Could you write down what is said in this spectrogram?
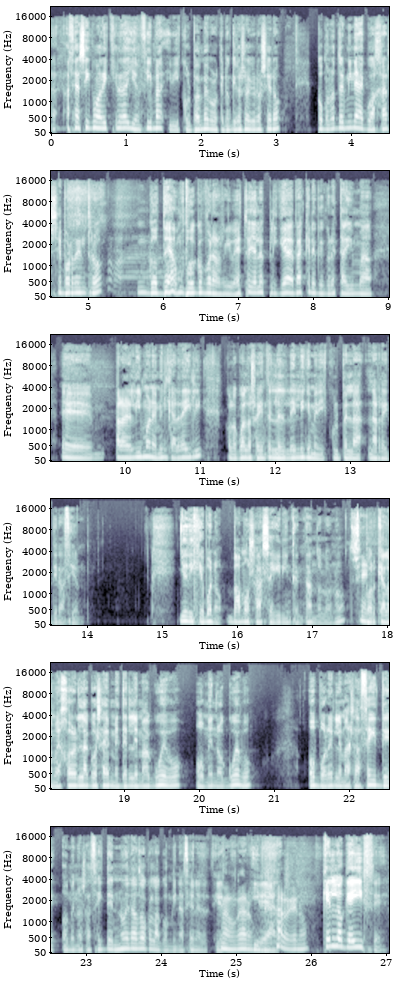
Hace así como a la izquierda y encima, y disculpadme porque no quiero ser grosero, como no termina de cuajarse por dentro, gotea un poco por arriba. Esto ya lo expliqué, además creo que con esta misma eh, paralelismo en Emilcar Daily, con lo cual los oyentes del Daily que me disculpen la, la reiteración. Yo dije, bueno, vamos a seguir intentándolo, ¿no? Sí. Porque a lo mejor la cosa es meterle más huevo o menos huevo, o ponerle más aceite o menos aceite. No he dado con la combinación ide- No, claro. ideal. Claro que no. ¿Qué es lo que hice?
